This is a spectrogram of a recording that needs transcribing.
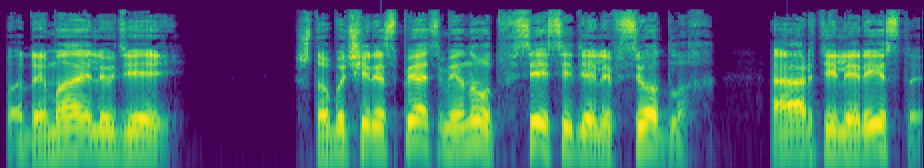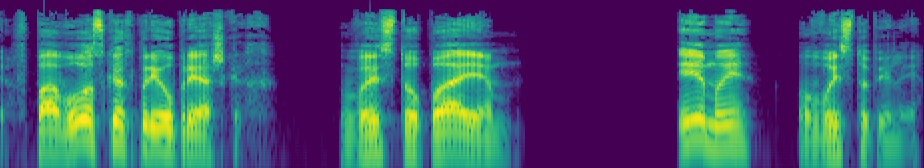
Подымай людей, чтобы через пять минут все сидели в седлах, а артиллеристы в повозках при упряжках. Выступаем. И мы выступили.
